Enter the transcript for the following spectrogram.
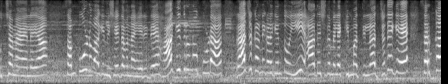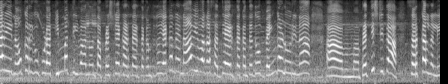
ಉಚ್ಚ ನ್ಯಾಯಾಲಯ ಸಂಪೂರ್ಣವಾಗಿ ನಿಷೇಧವನ್ನ ಹೇರಿದೆ. ಹಾಗಿದ್ರೂ ಕೂಡ ರಾಜಕಾರಣಿಗಳಿಗಂತೂ ಈ ಆದೇಶದ ಮೇಲೆ ಕಿಮ್ಮತ್ತಿಲ್ಲ. ಜೊತೆಗೆ ಸರ್ಕಾರಿ ನೌಕರಿಗೂ ಕೂಡ ಕಿಮ್ಮತ್ತಿಲ್ವಾ ಅನ್ನುವಂಥ ಪ್ರಶ್ನೆ ಕಾಡ್ತಾ ಇರ್ತಕ್ಕಂಥದ್ದು. ಯಾಕಂದ್ರೆ ನಾವಿವಾಗ ಸದ್ಯ ಇರ್ತಕ್ಕಂಥದ್ದು ಬೆಂಗಳೂರಿನ ಪ್ರತಿಷ್ಠಿತ ಸರ್ಕಲ್ನಲ್ಲಿ,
